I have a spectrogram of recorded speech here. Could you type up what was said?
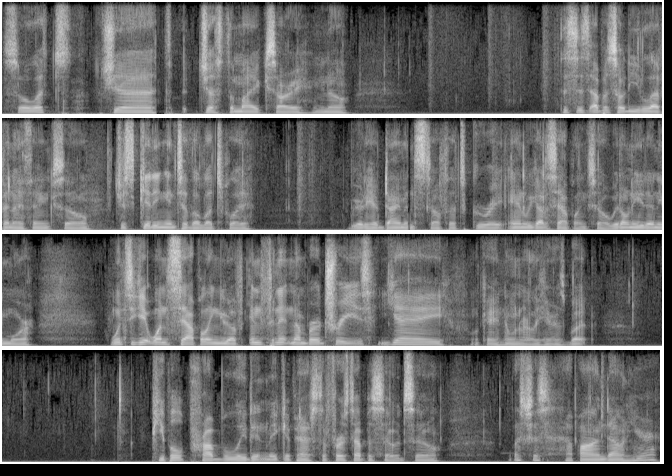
So let's just just the mic, sorry, you know. This is episode 11, I think, so just getting into the let's play. We already have diamond stuff. That's great. And we got a sapling, so we don't need any more. Once you get one sapling, you have infinite number of trees. Yay. Okay, no one really cares, but people probably didn't make it past the first episode, so let's just hop on down here.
